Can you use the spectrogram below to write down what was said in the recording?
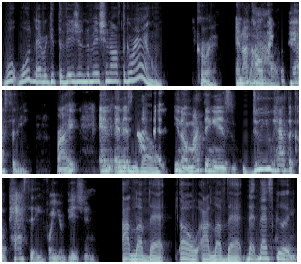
we'll, we'll never get the vision and the mission off the ground Correct. And I call Wow. that capacity, right? And and it's you not that, you know, my thing is, do you have the capacity for your vision? I love that. Oh, I love that. That that's good.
